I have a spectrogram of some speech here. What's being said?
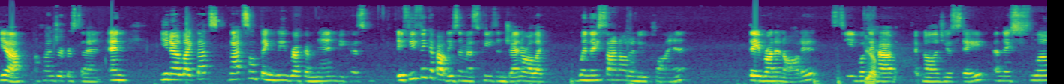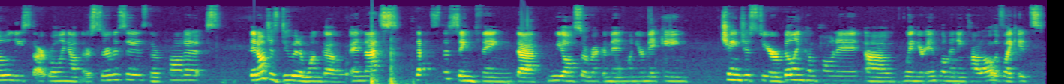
Yeah, a hundred percent. And you know, like that's that's something we recommend because if you think about these MSPs in general, like when they sign on a new client, they run an audit, see what yep. they have technology estate, and they slowly start rolling out their services, their products. They don't just do it in one go, and that's that's the same thing that we also recommend when you're making changes to your billing component um, when you're implementing cloud olive like it's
